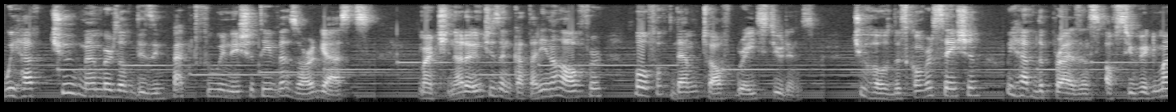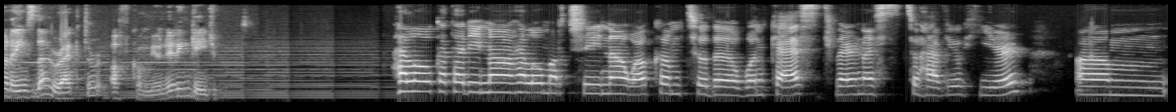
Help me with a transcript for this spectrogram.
we have two members of this impactful initiative as our guests. Martina Arantes and Catarina Laufer, both of them 12th grade students. To host this conversation, we have the presence of Silvia Guimarães, Director of Community Engagement. Hello, Katarina. Hello, Martina. Welcome to the OneCast. Very nice to have you here. Um,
